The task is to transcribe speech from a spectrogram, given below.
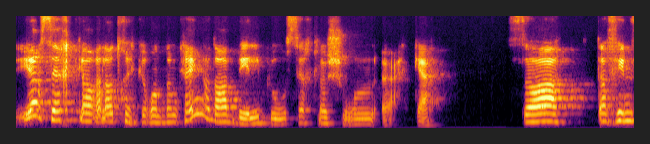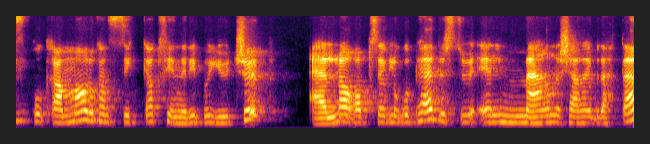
gjøre sirkler eller trykke rundt omkring, og da vil blodsirkulasjonen øke. Så det finnes programmer, og du kan sikkert finne de på YouTube. Eller oppsøk logoped hvis du er mer nysgjerrig på dette.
